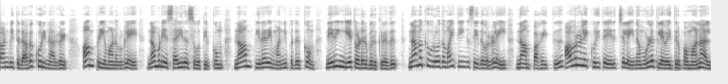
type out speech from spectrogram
காண்பித்ததாக கூறினார்கள். ஆம் பிரியமானவர்களே நம்முடைய சரீர சுகத்திற்கும் நாம் பிறரை மன்னிப்பதற்கும் நெருங்கிய தொடர்பு இருக்கிறது. நமக்கு விரோதமாய் தீங்கு செய்தவர்களை நாம் பகைத்து அவர்களை குறித்த எரிச்சலை நம் உள்ளத்திலே வைத்திருப்போமானால்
